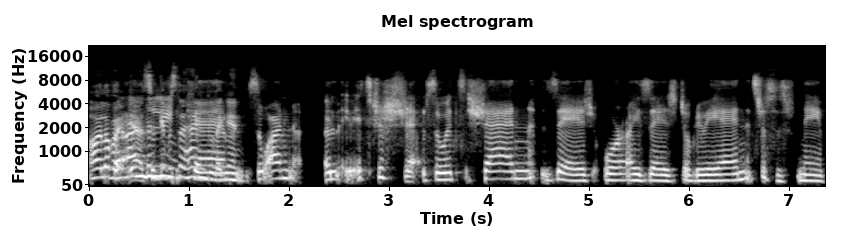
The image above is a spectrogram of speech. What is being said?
I love it. But Yeah. So the give us the handle um, again. So on, it's just Sh- so it's Shan Z or I Z W A N. It's just his name.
